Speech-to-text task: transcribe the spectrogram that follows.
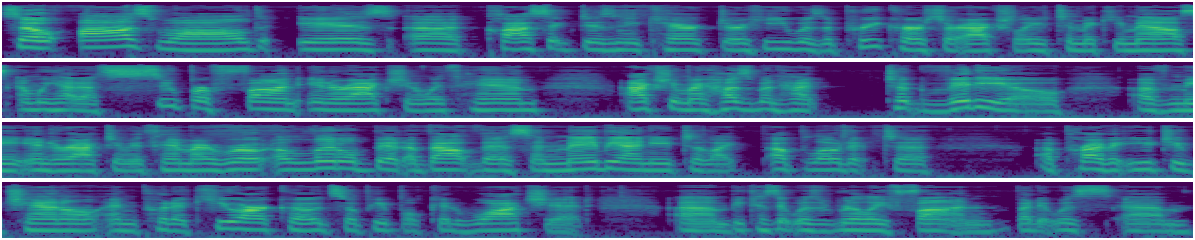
So Oswald is a classic Disney character. He was a precursor actually to Mickey Mouse and we had a super fun interaction with him. Actually, my husband had took video of me interacting with him. I wrote a little bit about this and maybe I need to like upload it to a private YouTube channel and put a QR code so people could watch it um, because it was really fun. But it was, um,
